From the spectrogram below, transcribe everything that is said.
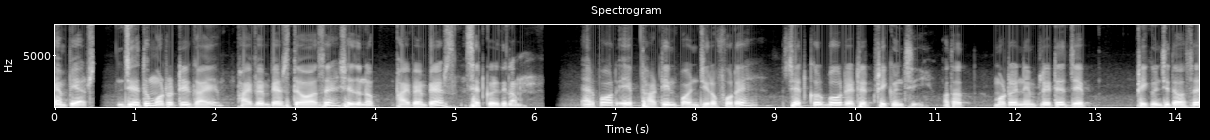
অ্যাম্পিয়ার্স যেহেতু মোটরটির গায়ে ফাইভ অ্যাম্পিয়ার্স দেওয়া আছে, সেজন্য ফাইভ অ্যাম্পিয়ার্স সেট করে দিলাম। এরপর এফ থার্টিন পয়েন্ট জিরো ফোরে সেট করব রেটেড ফ্রিকোয়েন্সি অর্থাৎ মোটরের নেম প্লেটে যে ফ্রিকোয়েন্সি দেওয়া আছে,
